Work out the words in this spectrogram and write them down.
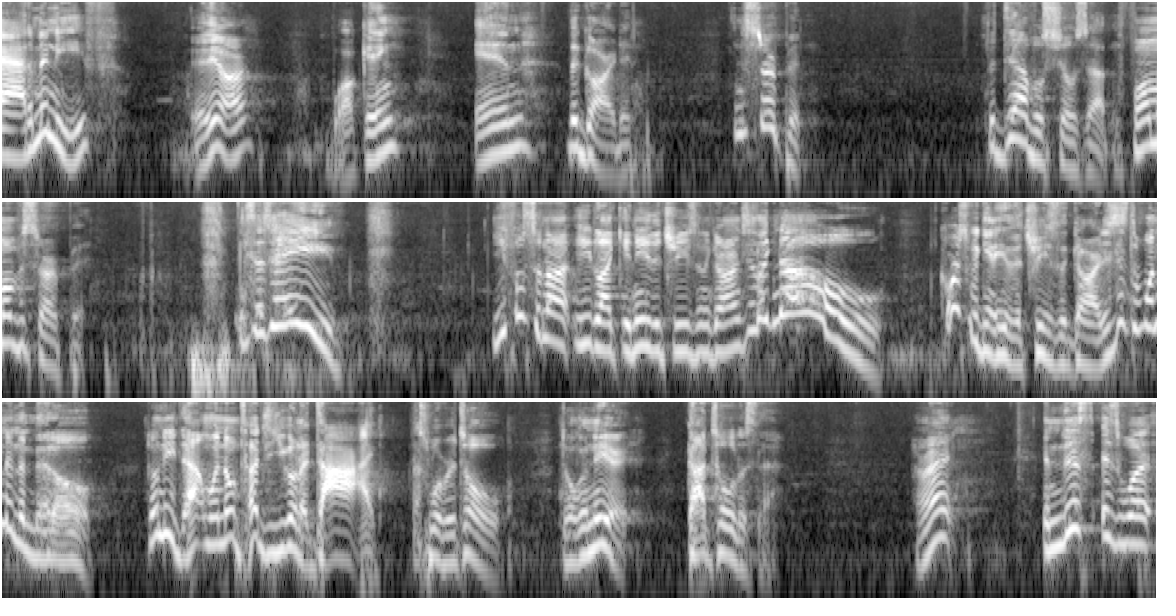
Adam and Eve, there they are, walking in the garden. And the serpent, the devil shows up in the form of a serpent. He says, Hey, Eve, you supposed to not eat like any of the trees in the garden? She's like, No, of course we can eat the trees in the garden. It's just the one in the middle. Don't eat that one. Don't touch it. You're going to die. That's what we're told. Don't go near it. God told us that. All right? And this is what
